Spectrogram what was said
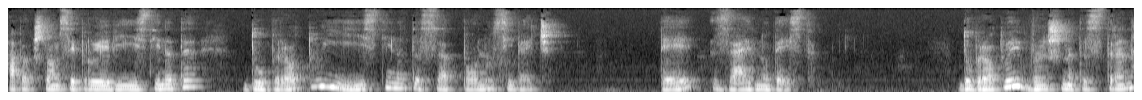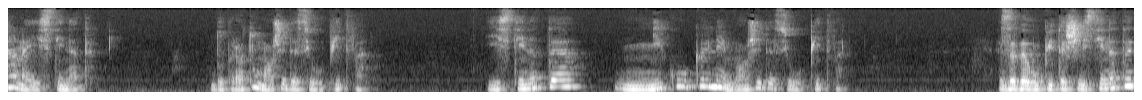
А пък, щом се прояви истината, доброто и истината са полюси вече. Те заедно действат. Доброто е външната страна на истината. Доброто може да се опитва. Истината никога не може да се опитва. За да опиташ истината,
